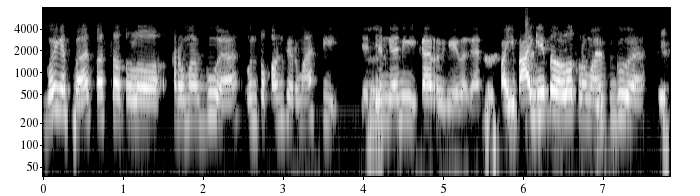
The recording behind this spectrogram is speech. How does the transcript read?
gue inget banget pas waktu lo ke rumah gue untuk konfirmasi jadian gak nih Kar gitu kan. Pagi-pagi tuh lo ke rumah gue. Eh.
